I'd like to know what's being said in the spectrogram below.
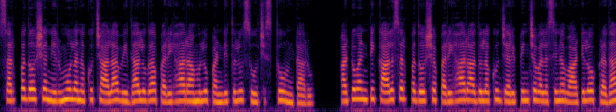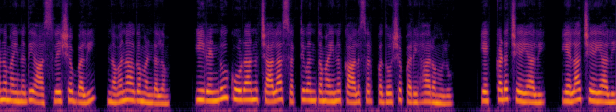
సర్పదోష నిర్మూలనకు చాలా విధాలుగా పరిహారాములు పండితులు సూచిస్తూ ఉంటారు. అటువంటి కాలసర్పదోష పరిహారాదులకు జరిపించవలసిన వాటిలో ప్రధానమైనది ఆశ్లేష బలి నవనాగమండలం. ఈ రెండూ కూడాను చాలా శక్తివంతమైన కాలసర్పదోష పరిహారములు. ఎక్కడ చేయాలి? ఎలా చేయాలి?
